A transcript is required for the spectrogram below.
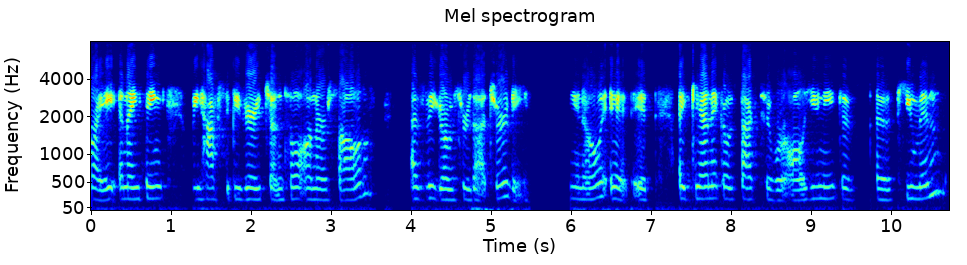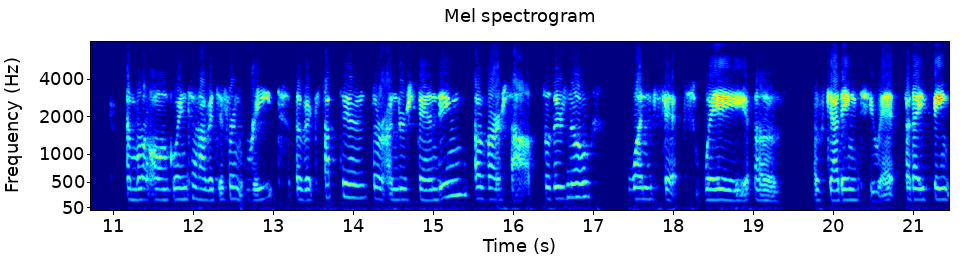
right? And I think we have to be very gentle on ourselves as we go through that journey. You know, it, it again, it goes back to we're all unique as, as humans, and we're all going to have a different rate of acceptance or understanding of ourselves. So there's no one fit way of of getting to it. But I think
